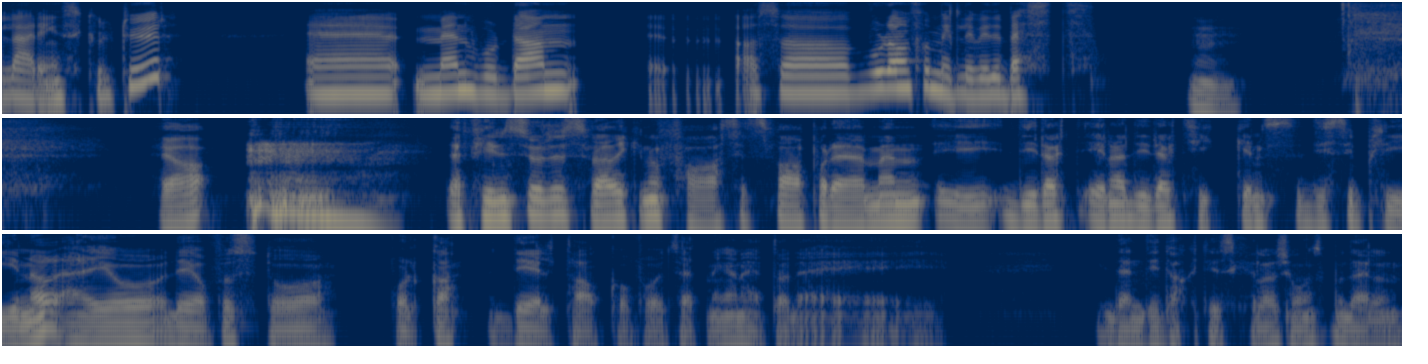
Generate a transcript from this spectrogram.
læringskultur. Eh, men hvordan Altså, hvordan formidler vi det best? Mm. Ja Det fins jo dessverre ikke noe fasitsvar på det, men en av didaktikkens disipliner er jo det å forstå folka. Deltakerforutsetningene heter det i den didaktiske relasjonsmodellen.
